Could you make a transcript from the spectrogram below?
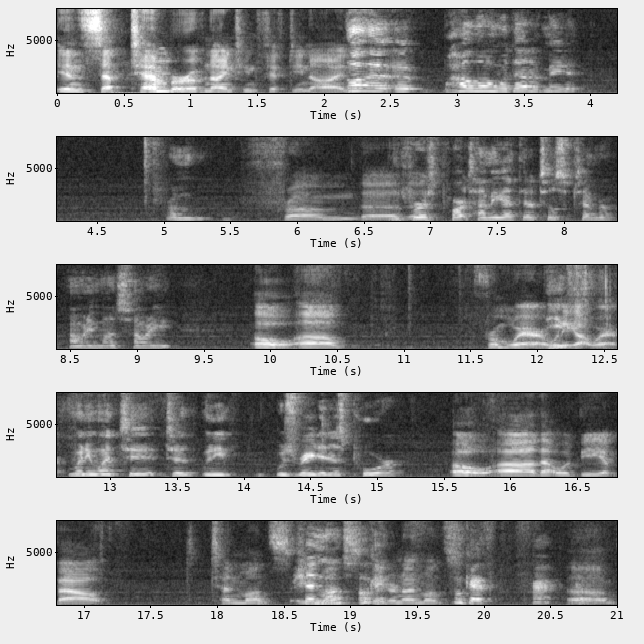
in September of 1959, Uh, uh, how long would that have made it? From from the, the first part time he got there till September? How many months? How many? oh, um, from where? When he He- got where? When he went to, to when he was rated as poor. Oh, uh, that would be about ten months, eight 10 months? Okay. eight or nine months. Okay. All right. Um,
